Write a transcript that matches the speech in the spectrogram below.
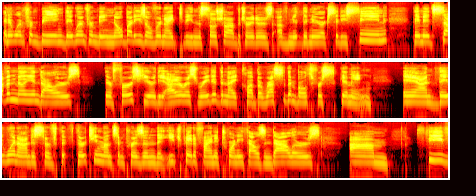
And it went from being, they went from being nobodies overnight to being the social arbitrators of New, the New York City scene. They made $7 million their first year. The IRS raided the nightclub, arrested them both for skimming. And they went on to serve th- 13 months in prison. They each paid a fine of $20,000. Um, Steve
